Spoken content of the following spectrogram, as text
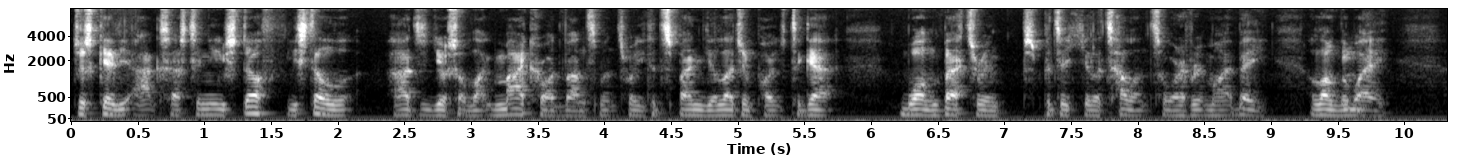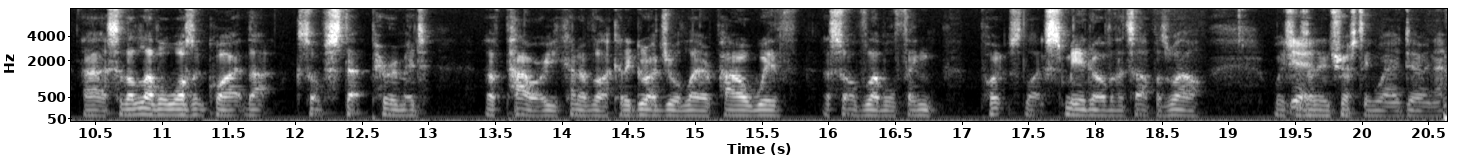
just gave you access to new stuff. You still had your sort of like micro advancements where you could spend your legend points to get one better in particular talents or whatever it might be along the way. Uh, so the level wasn't quite that sort of step pyramid of power. You kind of like had a gradual layer of power with a sort of level thing put like smeared over the top as well, which is an interesting way of doing it.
